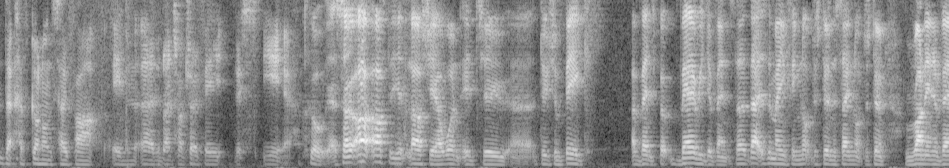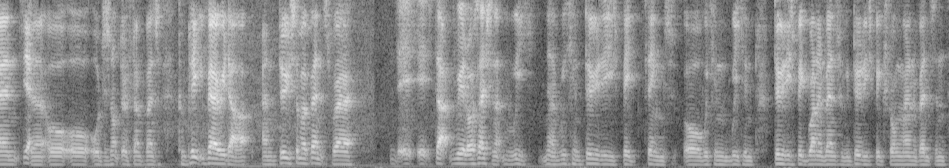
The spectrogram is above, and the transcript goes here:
that have gone on so far in uh, the Blanchard Trophy this year. Cool. Yeah. So after last year, I wanted to uh, do some big events, but varied events. That, that is the main thing. Not just doing the same. Not just doing running events, Yeah. uh, or, or or just not doing strength events. Completely varied up and do some events where it, it's that realization that we you know we can do these big things, or we can we can do these big run events. We can do these big strongman events, and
